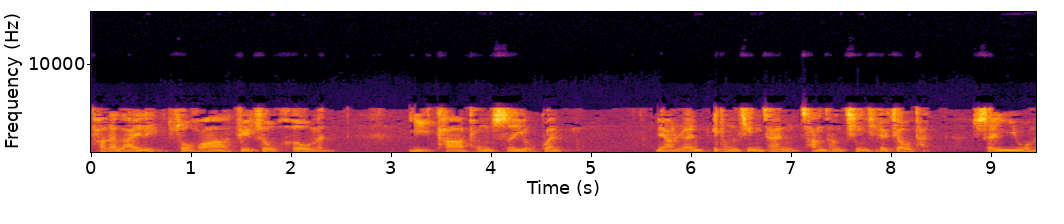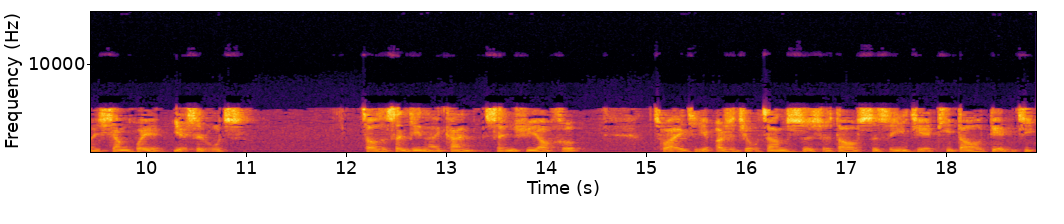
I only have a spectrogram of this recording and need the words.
他的来临、说话、居住和我们与他同吃有关。两人一同进餐，常常亲切的交谈。神与我们相会也是如此。照着圣经来看，神需要喝。出埃及二十九章四十到四十一节提到奠祭，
